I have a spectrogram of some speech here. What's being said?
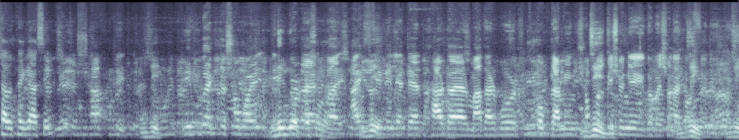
সাল থেকে আছি। জি। দীর্ঘ একটা সময় দীর্ঘ একটা সময়। IC related hardware motherboard programming সব। বিষয় নিয়ে গবেষণা করছেন জি।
